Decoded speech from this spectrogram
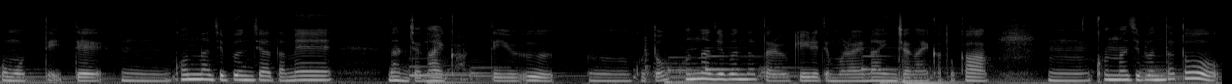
思っていて、うん、こんな自分じゃダメなんじゃないかっていううんこと？こんな自分だったら受け入れてもらえないんじゃないかとか、うん、こんな自分だと,、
